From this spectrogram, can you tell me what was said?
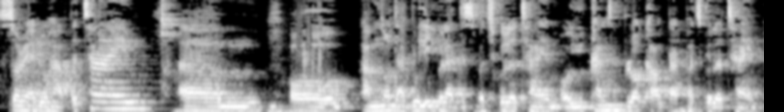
sorry, I don't have the time, um, or I'm not available at this particular time, or you can't block out that particular time,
